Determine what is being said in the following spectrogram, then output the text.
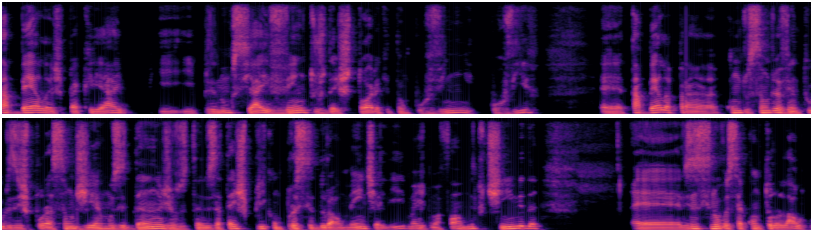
Tabelas para criar e, e, e pronunciar eventos da história que estão por vir, por vir é, tabela para condução de aventuras e exploração de ermos e dungeons, então eles até explicam proceduralmente ali, mas de uma forma muito tímida. É, eles ensinam você a controlar o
